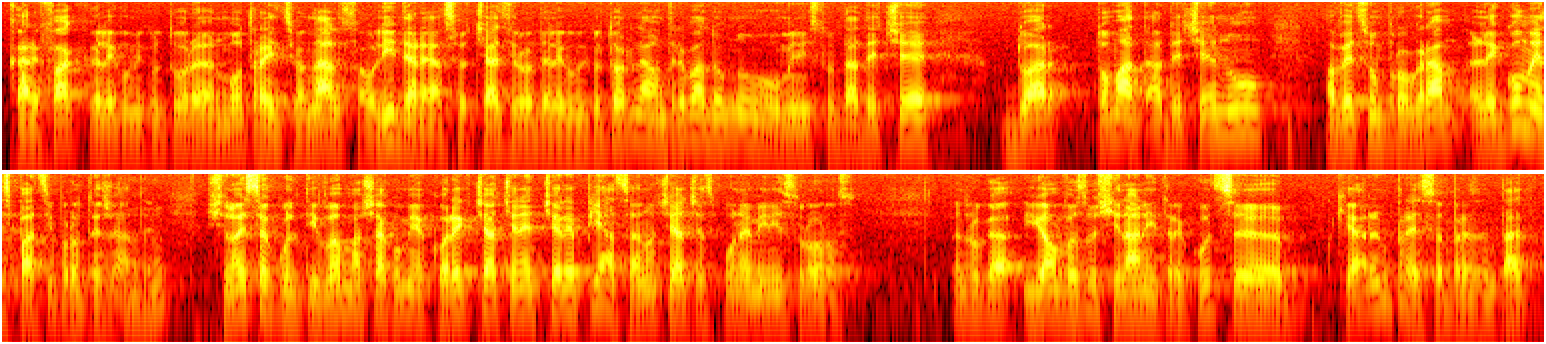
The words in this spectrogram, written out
care fac legumicultură în mod tradițional sau lideri ai asociațiilor de legumicultori ne-au întrebat, domnul ministru, dar de ce doar tomata. De ce nu aveți un program legume în spații protejate? Uh-huh. Și noi să cultivăm așa cum e corect ceea ce ne cere piața, nu ceea ce spune ministrul Oros. Pentru că eu am văzut și în anii trecuți, uh, chiar în presă prezentat,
